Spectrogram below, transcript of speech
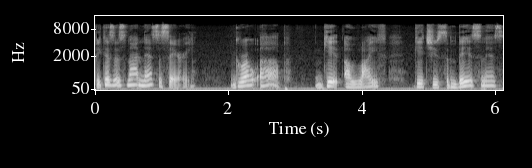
because it's not necessary. Grow up, get a life, get you some business,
